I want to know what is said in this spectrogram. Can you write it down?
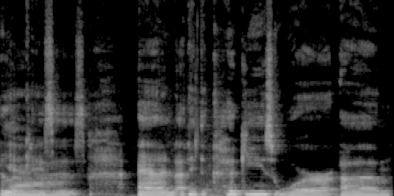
pillowcases, yeah. and I think the cookies were um,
